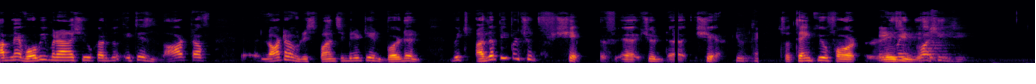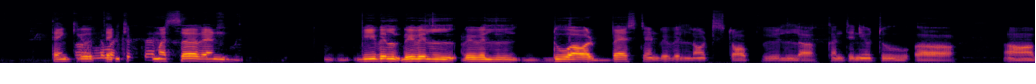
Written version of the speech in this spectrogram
अब मैं वो भी बनाना शुरू कर दूँ। It is lot of lot of responsibility and burden which other people should should share so thank you for raising this thank you uh, thank you so much we will we will we will do our best and we will not stop. We will uh, continue to uh, uh,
